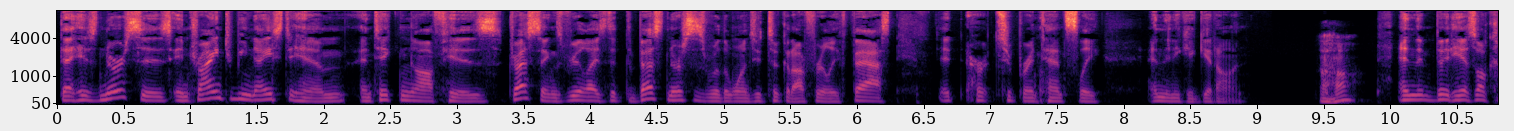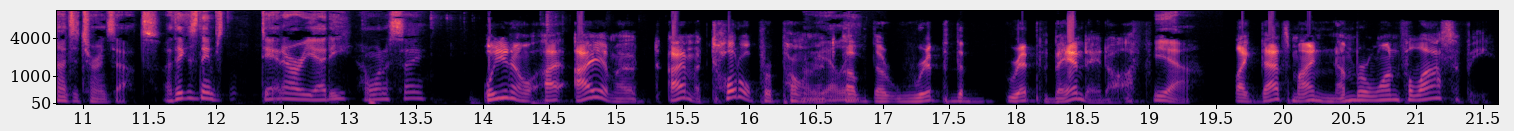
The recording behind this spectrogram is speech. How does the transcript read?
that his nurses, in trying to be nice to him and taking off his dressings, realized that the best nurses were the ones who took it off really fast. It hurt super intensely, and then he could get on. Uh huh. And then, but he has all kinds of turns outs. I think his name's Dan Ariely, I want to say. Well, you know, I, I am a I'm a total proponent oh, Really? of the rip the rip the band-aid off. Yeah. Like that's my number one philosophy.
